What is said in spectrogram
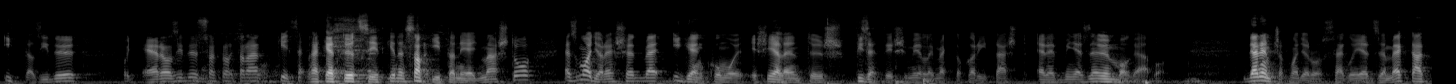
itt az idő, hogy erre az időszakra talán a kettőt szét kéne szakítani egymástól. Ez magyar esetben igen komoly és jelentős fizetési mérleg megtakarítást eredményezne önmagában. De nem csak Magyarországon jegyzem meg, tehát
